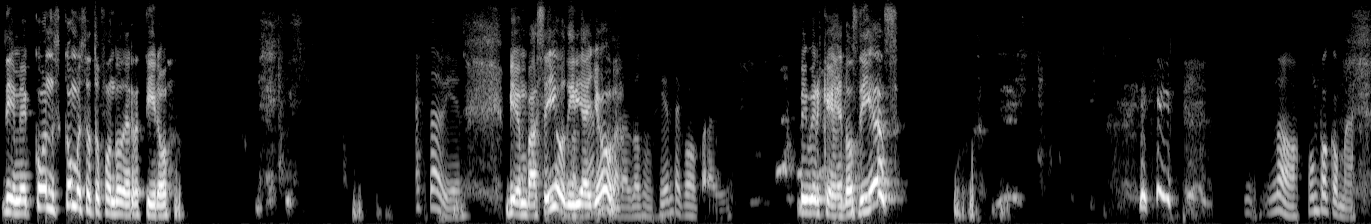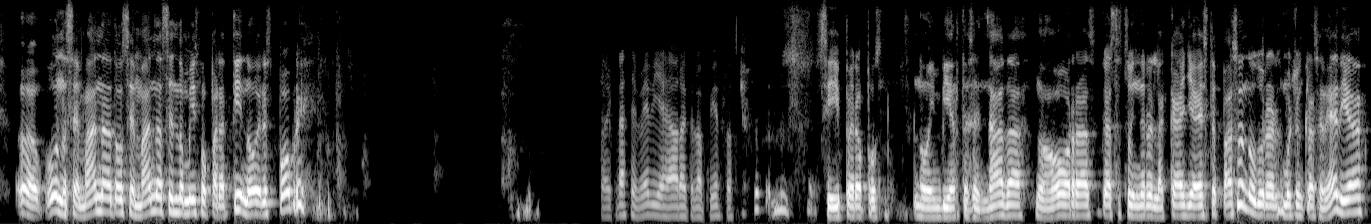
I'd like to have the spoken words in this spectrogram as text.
Dime, ¿cómo ¿cómo está tu fondo de retiro? Está bien. Bien vacío, diría yo. Para lo suficiente como para vivir. ¿Vivir qué? ¿Dos días? No, un poco más. Oh, una semana, dos semanas es lo mismo para ti, ¿no? Eres pobre. Soy clase media ahora que lo pienso. Sí, pero pues no inviertes en nada, no ahorras, gastas tu dinero en la calle. A este paso no durarás mucho en clase media.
